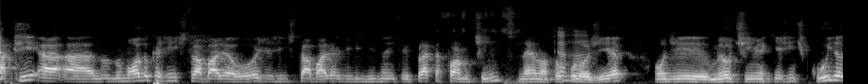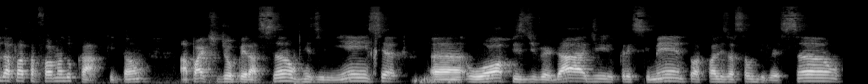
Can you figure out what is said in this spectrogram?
aqui, a, a, no modo que a gente trabalha hoje, a gente trabalha dividido entre platform teams, né, uma topologia, uhum. Onde o meu time aqui, a gente cuida da plataforma do Kafka. Então, a parte de operação, resiliência, uh, o OPS de verdade, o crescimento, atualização de versão,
